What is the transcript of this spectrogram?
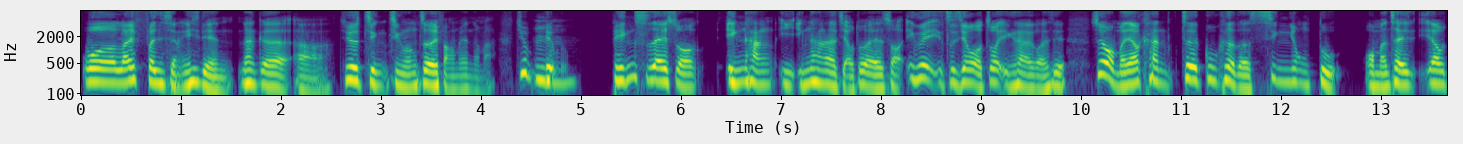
我来分享一点那个啊、就是金金融这一方面的嘛。就比如、嗯平时来说，银行以银行的角度来说，因为之前我做银行的关系，所以我们要看这个顾客的信用度，我们才要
